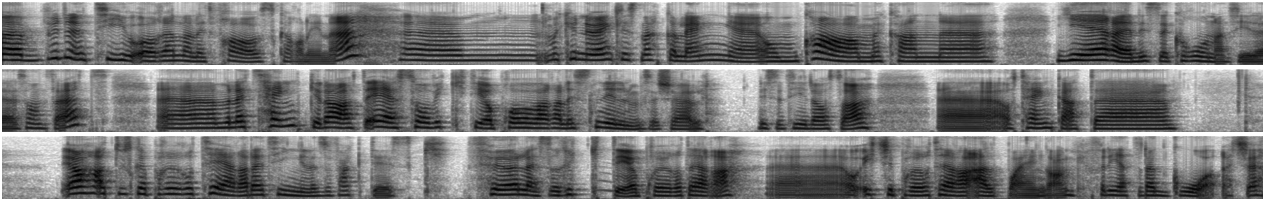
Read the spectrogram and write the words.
eh, begynner tida å renne litt fra oss, Karoline. Um, vi kunne jo egentlig snakka lenge om hva vi kan uh, gjøre i disse koronatider, sånn sett. Uh, men jeg tenker da at det er så viktig å prøve å være litt snill med seg sjøl disse tider også. Uh, og tenke at ja, at du skal prioritere de tingene som faktisk føles riktig å prioritere, eh, og ikke prioritere alt på en gang, fordi at det går ikke.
